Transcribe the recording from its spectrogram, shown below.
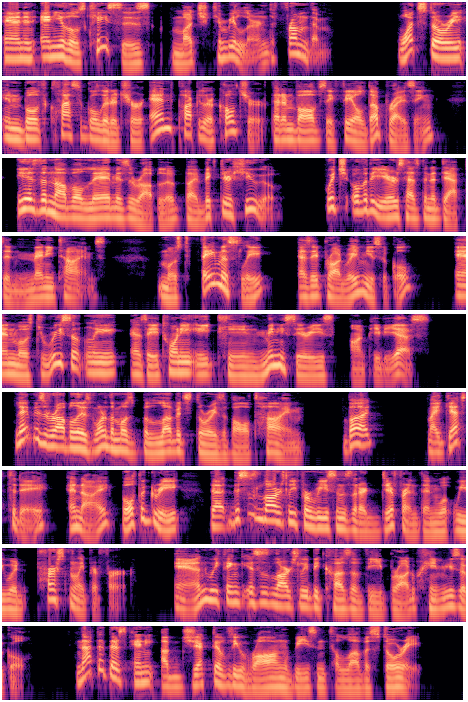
And in any of those cases, much can be learned from them. One story in both classical literature and popular culture that involves a failed uprising is the novel Les Miserables by Victor Hugo, which over the years has been adapted many times, most famously as a Broadway musical, and most recently as a 2018 miniseries on PBS. Les Miserables is one of the most beloved stories of all time, but my guest today and I both agree that this is largely for reasons that are different than what we would personally prefer. And we think this is largely because of the Broadway musical. Not that there's any objectively wrong reason to love a story,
